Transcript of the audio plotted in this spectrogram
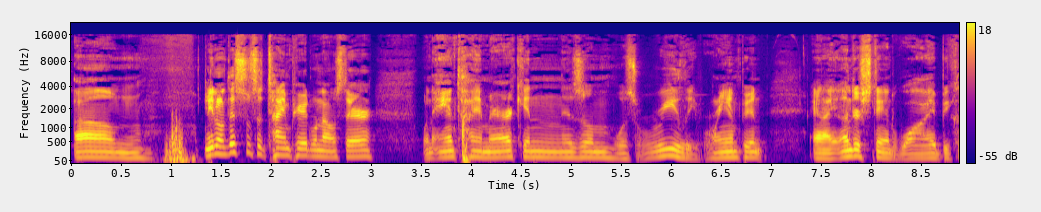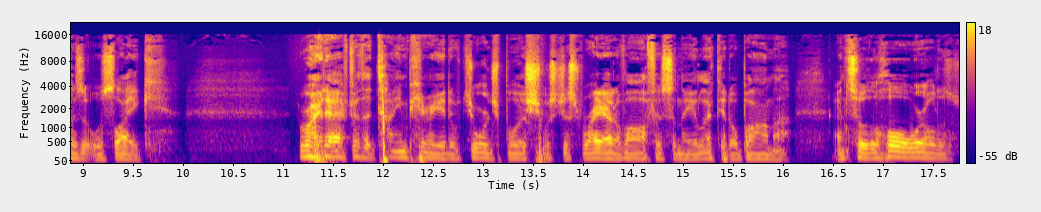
um, you know, this was a time period when I was there when anti Americanism was really rampant. And I understand why, because it was like right after the time period of George Bush was just right out of office and they elected Obama. And so the whole world is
